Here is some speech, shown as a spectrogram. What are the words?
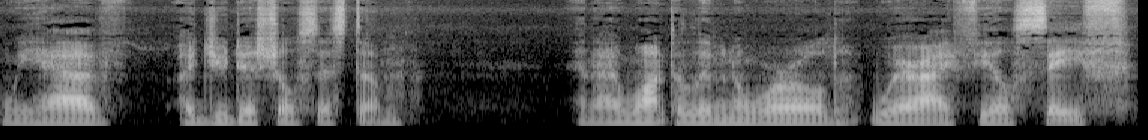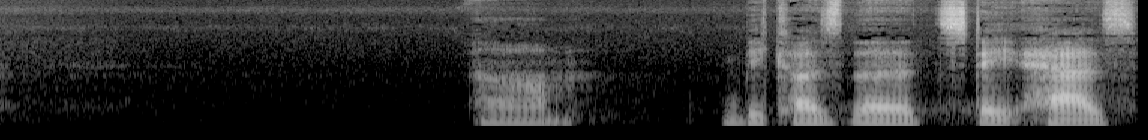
we have a judicial system and I want to live in a world where I feel safe. Um, because the state has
